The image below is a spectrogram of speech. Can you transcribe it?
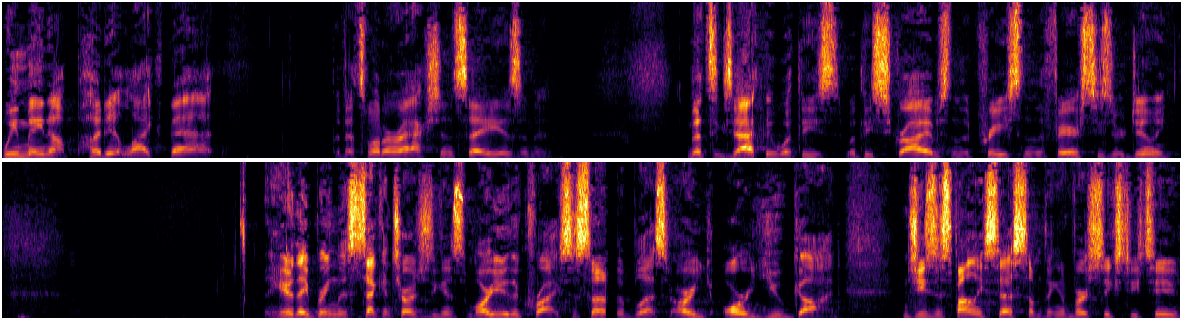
We may not put it like that, but that's what our actions say, isn't it? that's exactly what these, what these scribes and the priests and the Pharisees are doing. Here they bring the second charges against him. Are you the Christ, the Son of the Blessed? Are you, are you God? And Jesus finally says something in verse 62.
